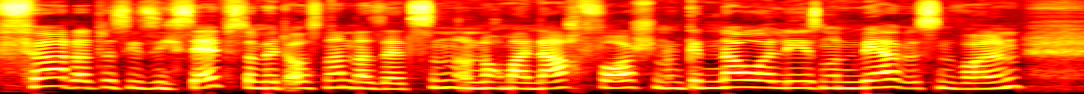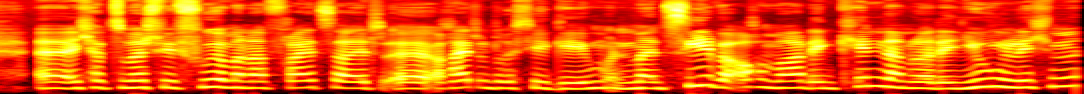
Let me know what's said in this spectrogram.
fördert, dass sie sich selbst damit auseinandersetzen und nochmal nachforschen und genauer lesen und mehr wissen wollen. Äh, ich habe zum Beispiel früher in meiner Freizeit äh, Reitunterricht gegeben und mein Ziel war auch immer, den Kindern oder den Jugendlichen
